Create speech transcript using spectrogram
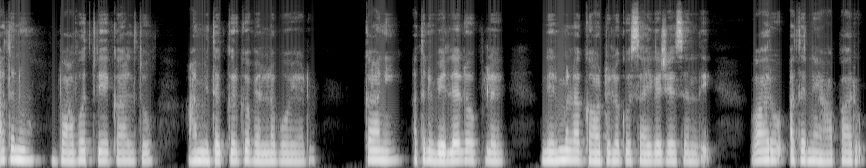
అతను భావోద్వేగాలతో ఆమె దగ్గరకు వెళ్ళబోయాడు. కానీ అతను వెళ్ళేలోపలే నిర్మల ఘాటులకు సైగ చేసింది. వారు అతన్ని ఆపారు.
